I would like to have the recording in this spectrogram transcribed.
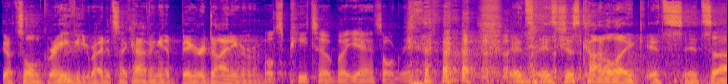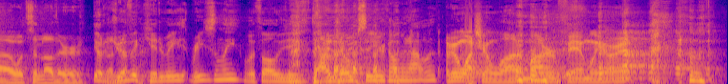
That's all gravy, right? It's like having a bigger dining room. Well, it's pizza, but yeah, it's all gravy. It's it's just kind of like it's it's uh what's another? Yo, did you have a kid re- recently with all these dad jokes that you're coming out with? I've been watching a lot of Modern Family. All right.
